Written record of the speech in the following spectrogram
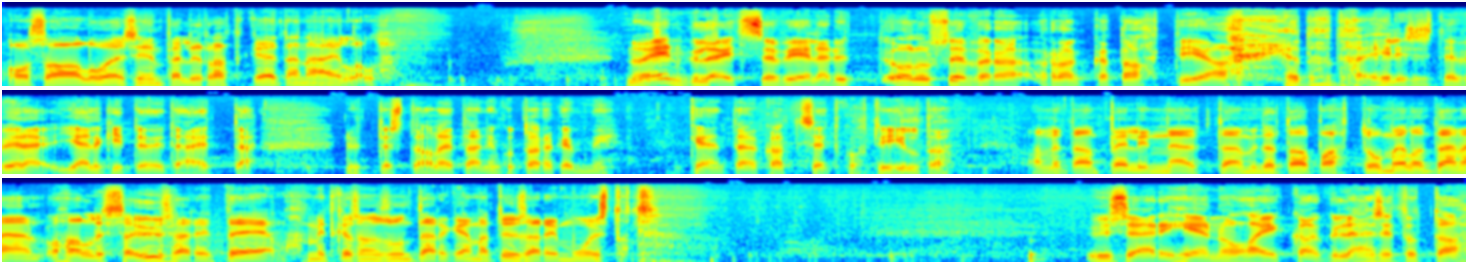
osa-alueisiin peli ratkee tänä illalla? No en kyllä itse vielä. Nyt on ollut sen verran rankka tahtia ja tuota, eilisestä vielä jälkitöitä, että nyt tästä aletaan niin tarkemmin kääntää katseet kohti iltaa. Annetaan pelin näyttää, mitä tapahtuu. Meillä on tänään hallissa Ysäri-teema. Mitkä on sun tärkeimmät Ysäri-muistot? Ysäri, hienoa aikaa. Kyllähän se tota,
